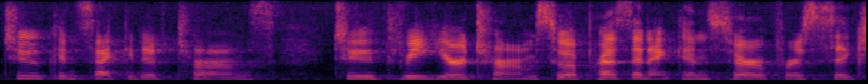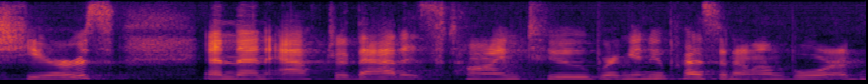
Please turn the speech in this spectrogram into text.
two consecutive terms, two three-year terms. So a president can serve for six years, and then after that, it's time to bring a new president on board.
